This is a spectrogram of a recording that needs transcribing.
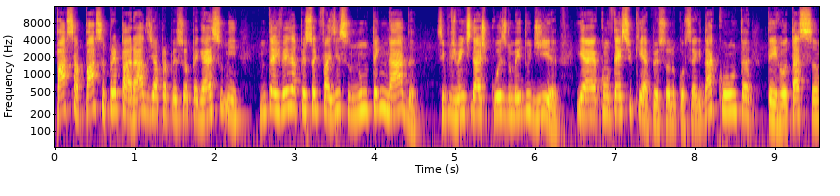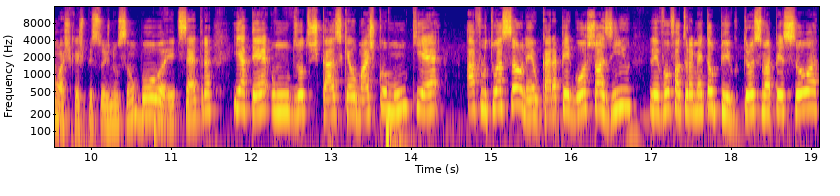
passo a passo preparado já para a pessoa pegar e assumir. Muitas vezes a pessoa que faz isso não tem nada, simplesmente dá as coisas no meio do dia. E aí acontece o que? A pessoa não consegue dar conta, tem rotação, acho que as pessoas não são boas, etc. E até um dos outros casos que é o mais comum, que é a flutuação, né? O cara pegou sozinho, levou o faturamento ao pico, trouxe uma pessoa,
